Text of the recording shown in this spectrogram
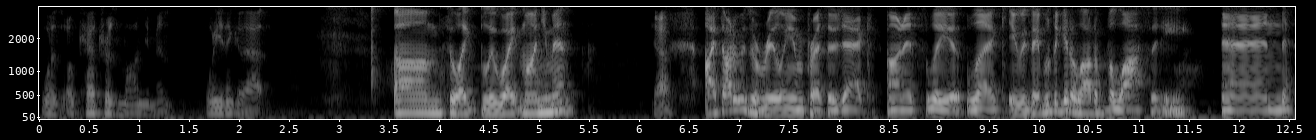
was Oketra's Monument. What do you think of that? Um, so like blue white monument. Yeah. I thought it was a really impressive deck, honestly. Like it was able to get a lot of velocity and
